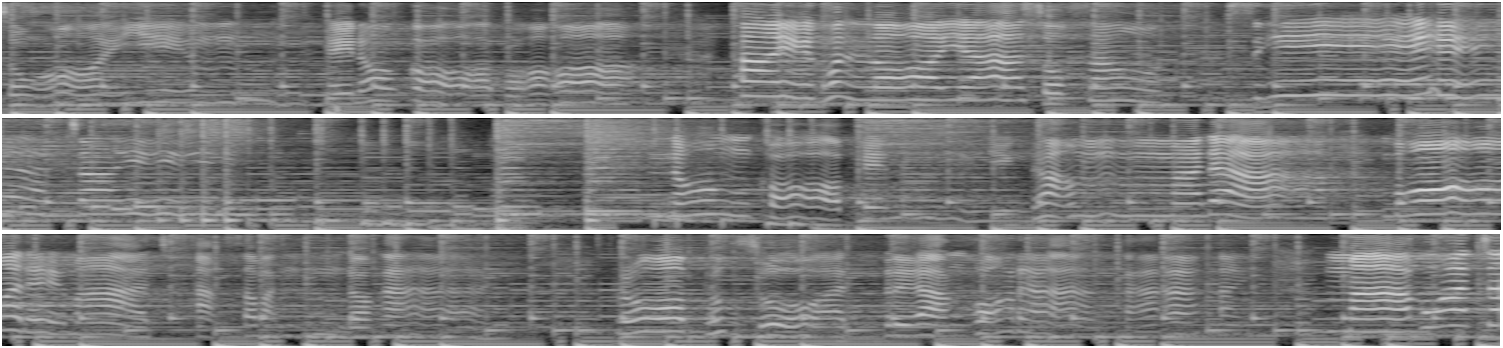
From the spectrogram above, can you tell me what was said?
ส่งรอยยิ้มให้น้องก็พออายคนหล่อยาโศกเศร้าเสียใจ น้องก็เป็นหญิงธรรมดาบ่ได้มาจากสวรรค์ดอกอายครบทุกส่วนเรื่องของร่างกายมากหัวใจ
